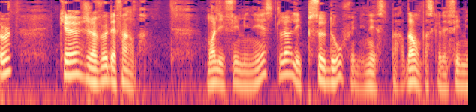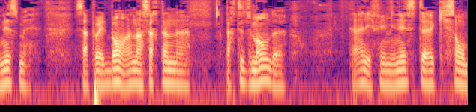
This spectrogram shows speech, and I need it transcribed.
eux que je veux défendre. Moi, les féministes, les pseudo-féministes, pardon, parce que le féminisme, ça peut être bon hein, dans certaines parties du monde. Hein, les féministes qui sont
